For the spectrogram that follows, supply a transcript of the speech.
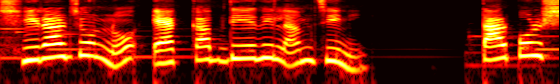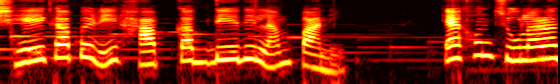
শিরার জন্য এক কাপ দিয়ে দিলাম চিনি। তারপর সেই কাপেরই হাফ কাপ দিয়ে দিলাম পানি। এখন চুলার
